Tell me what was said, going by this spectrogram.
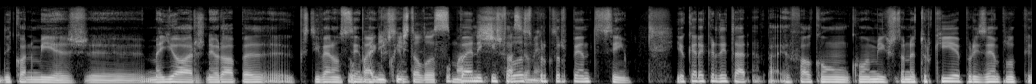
de economias eh, maiores na Europa que estiveram sempre o pânico instalou-se o pânico instalou-se porque de repente, sim. Eu quero acreditar. Pá, eu falo com, com amigos que estão na Turquia, por exemplo, que,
